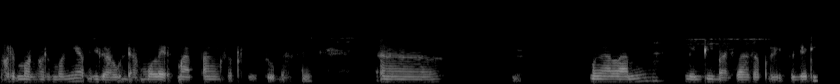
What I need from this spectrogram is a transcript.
hormon-hormonnya juga udah mulai matang seperti itu. Bahkan uh, mengalami mimpi basah seperti itu. Jadi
